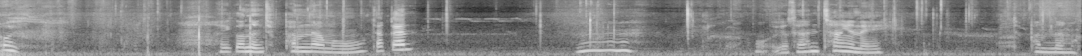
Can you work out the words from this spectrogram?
어휴. 이거는 주팝나무. 잠깐. 음. 어, 요새 한창이네. 주팝나무가.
